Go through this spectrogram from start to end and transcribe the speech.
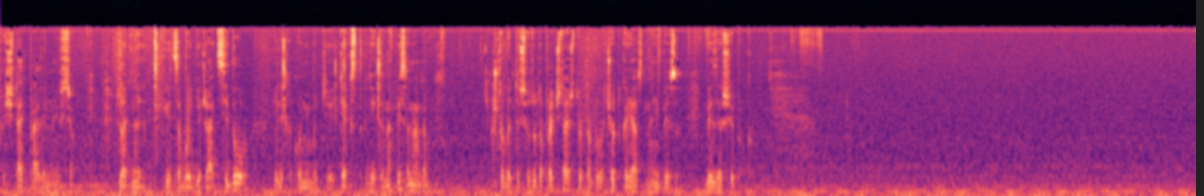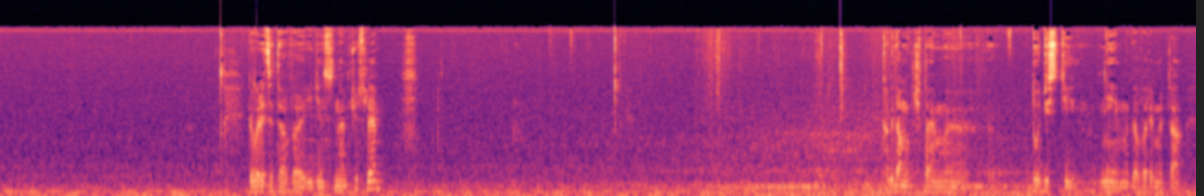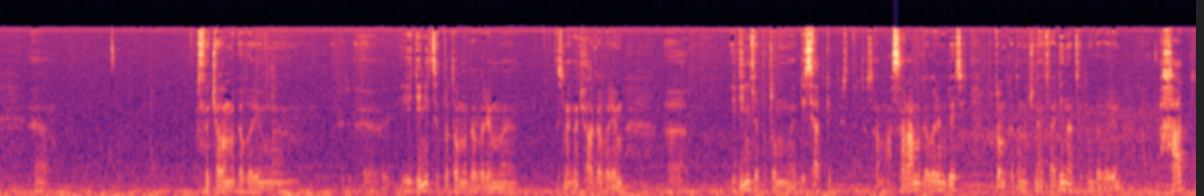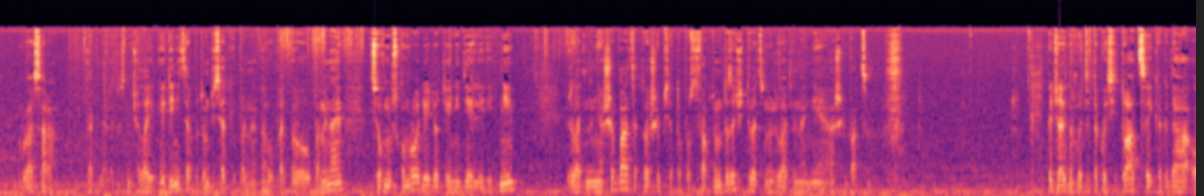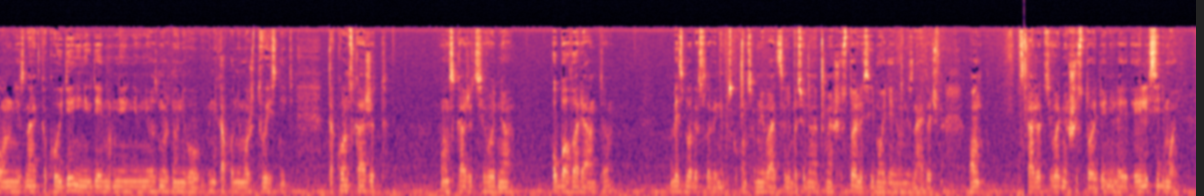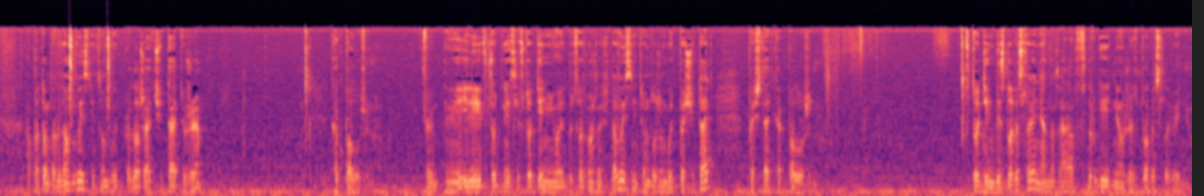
посчитать правильно и все. Желательно перед собой держать сидур или какой-нибудь текст, где это написано, да, чтобы это все туда прочитать, что это было четко, ясно и без, без ошибок. Говорится это в единственном числе. Когда мы читаем э, до 10 дней, мы говорим это э, сначала мы говорим э, э, единицы, потом мы говорим, э, мы сначала говорим э, единицы, потом э, десятки, то есть это самое. Асара мы говорим 10, потом, когда начинается 11, мы говорим хат васара и так далее. То есть сначала единицы, а потом десятки упоминаем. Все в мужском роде идет, и недели, и дни. Желательно не ошибаться. Кто ошибся, то постфактум это зачитывается, но желательно не ошибаться. Когда человек находится в такой ситуации, когда он не знает, какой день, и нигде не, не, невозможно у него, никак он не может выяснить, так он скажет, он скажет сегодня оба варианта без благословения, поскольку он сомневается, либо сегодня, например, шестой или седьмой день, он не знает точно. Он скажет сегодня шестой день или, или седьмой. А потом, когда он выяснит, он будет продолжать читать уже как положено. Или в тот, если в тот день у него будет возможность это выяснить, он должен будет посчитать, посчитать как положено. В тот день без благословения, а в другие дни уже с благословением.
